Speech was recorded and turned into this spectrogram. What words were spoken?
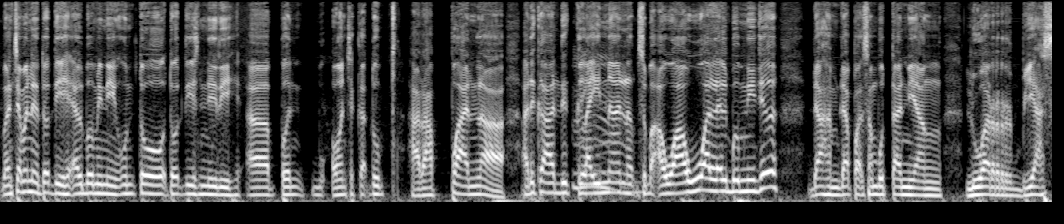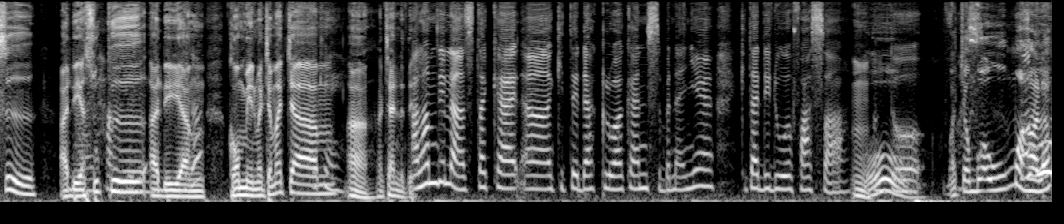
macam mana Tok T album ini untuk Tok T sendiri? Uh, pen, orang cakap tu harapan lah. Adakah ada kelainan hmm. sebab awal-awal album ni je dah mendapat sambutan yang luar biasa? Ada yang suka ada yang komen macam-macam. Okey. ah macam mana tu? Alhamdulillah setakat uh, kita dah keluarkan sebenarnya kita ada dua fasa Hmm. Oh. untuk Macam buat rumah lah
